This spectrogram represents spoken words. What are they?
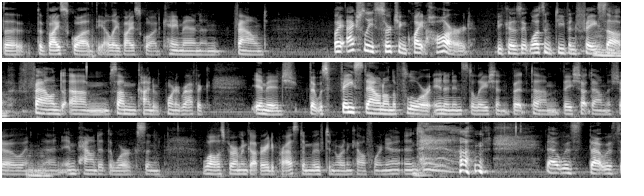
the, the Vice Squad, the LA Vice Squad, came in and found, by actually searching quite hard, because it wasn't even face mm-hmm. up, found um, some kind of pornographic image that was face down on the floor in an installation. But um, they shut down the show and, mm-hmm. and, impounded the works. And Wallace Berman got very depressed and moved to Northern California. And um, that was, that was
